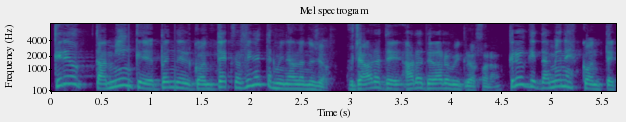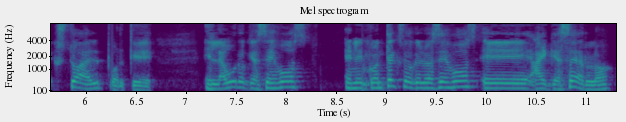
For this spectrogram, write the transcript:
Creo también que depende del contexto. Al final termino hablando yo. Escucha, ahora te, ahora te el micrófono. Creo que también es contextual porque el laburo que haces vos, en el contexto que lo haces vos, eh, hay que hacerlo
